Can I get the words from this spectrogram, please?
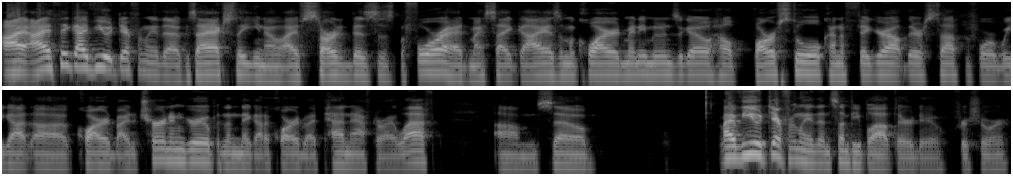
I, I think I view it differently though, because I actually, you know, I've started business before. I had my site Guyism acquired many moons ago, helped Barstool kind of figure out their stuff before we got uh, acquired by the Chernin Group, and then they got acquired by Penn after I left. Um, so I view it differently than some people out there do, for sure.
